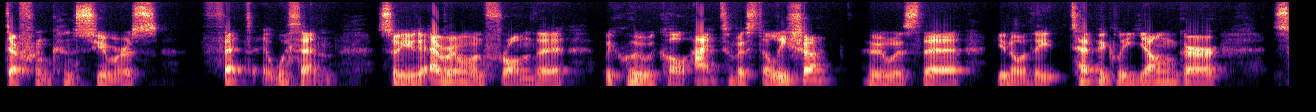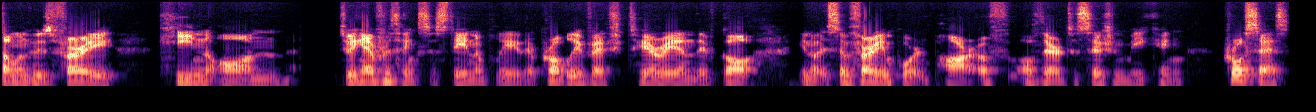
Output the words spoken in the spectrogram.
different consumers fit within. So you get everyone from the who we call activist Alicia, who is the you know the typically younger, someone who's very keen on doing everything sustainably. They're probably vegetarian. They've got, you know, it's a very important part of, of their decision making process.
